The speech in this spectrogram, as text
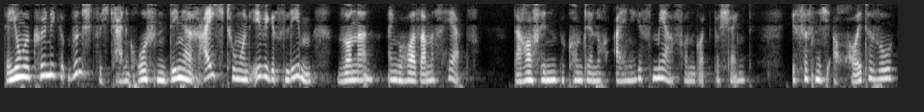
Der junge König wünscht sich keine großen Dinge, Reichtum und ewiges Leben, sondern ein gehorsames Herz. Daraufhin bekommt er noch einiges mehr von Gott geschenkt. Ist es nicht auch heute so?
